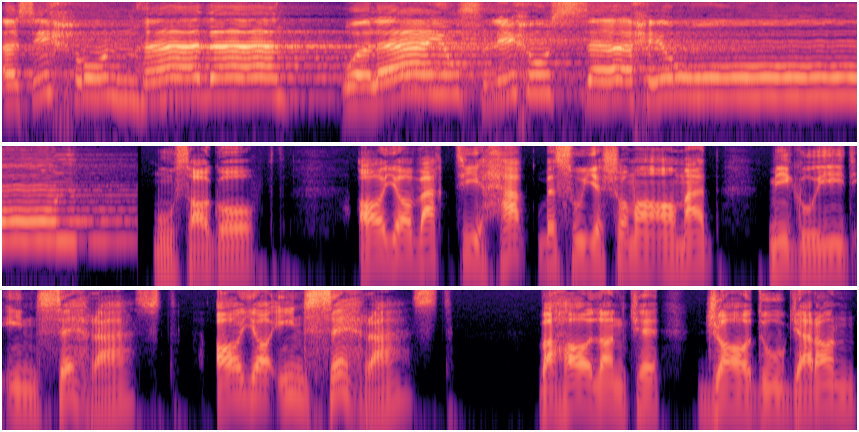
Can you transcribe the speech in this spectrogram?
اسحر هذا ولا يفلح الساحرون. موسی گفت آیا وقتی حق به سوی شما آمد می‌گویید این سحر است؟ آیا این سحر است؟ و حالان که جادوگران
